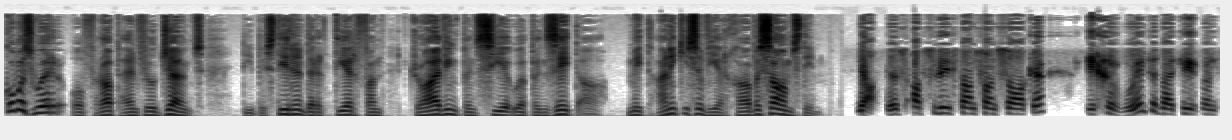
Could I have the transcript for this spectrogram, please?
Kom ons hoor of Rob Hanfield Jones, die bestuurende direkteur van driving.co.za met Hannetjie se weergawe saamstem. Ja, dis absoluut stand van sake. Die gewoonte by vierpunt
